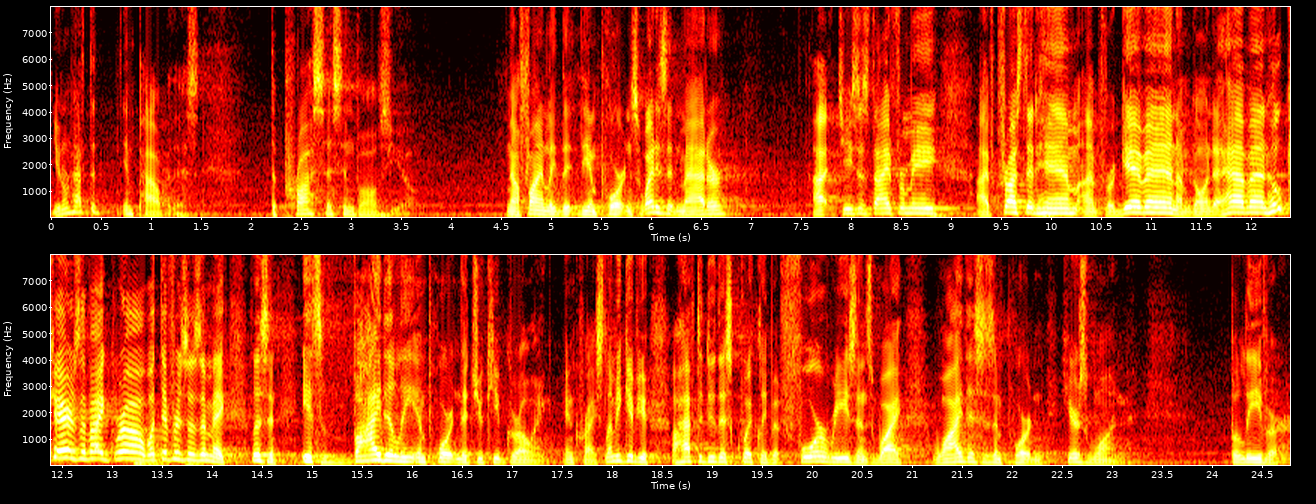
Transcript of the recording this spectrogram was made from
You don't have to empower this. The process involves you. Now, finally, the, the importance. Why does it matter? Jesus died for me. I've trusted him. I'm forgiven. I'm going to heaven. Who cares if I grow? What difference does it make? Listen, it's vitally important that you keep growing in Christ. Let me give you, I'll have to do this quickly, but four reasons why, why this is important. Here's one Believer,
